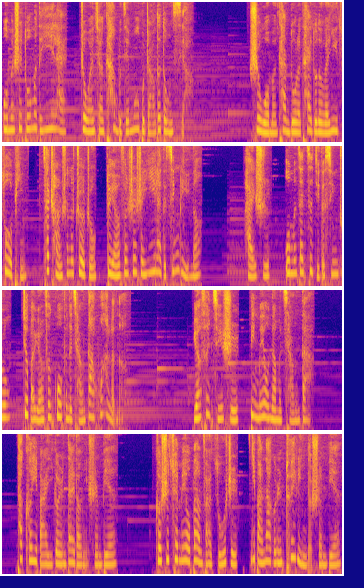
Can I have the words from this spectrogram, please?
我们是多么的依赖这完全看不见摸不着的东西啊！是我们看多了太多的文艺作品，才产生了这种对缘分深深依赖的心理呢？还是我们在自己的心中就把缘分过分的强大化了呢？缘分其实。并没有那么强大，他可以把一个人带到你身边，可是却没有办法阻止你把那个人推离你的身边，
